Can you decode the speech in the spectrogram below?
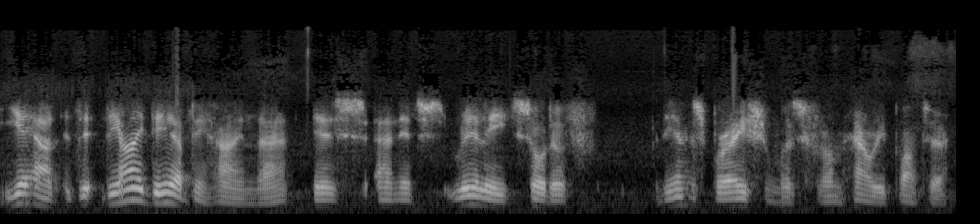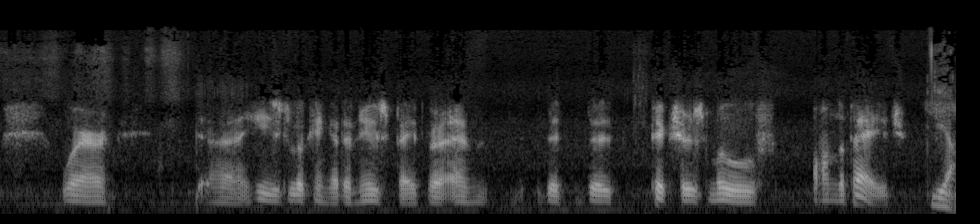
Yeah, the, the idea behind that is, and it's really sort of the inspiration was from Harry Potter, where uh, he's looking at a newspaper and the, the pictures move on the page. Yeah.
